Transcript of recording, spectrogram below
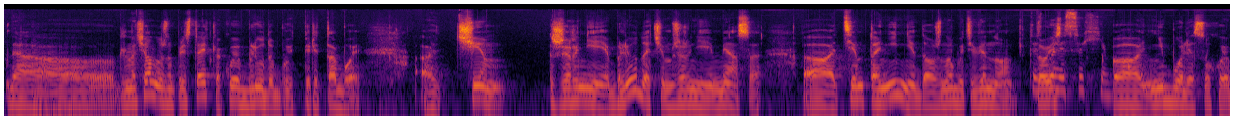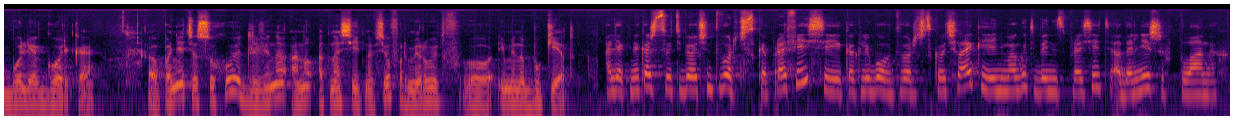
для начала нужно представить, какое блюдо будет перед тобой. А, чем жирнее блюдо, чем жирнее мясо, а, тем тониннее должно быть вино. То, То есть, более сухим? А, не более сухое, более горькое. Понятие сухое для вина, оно относительно все формирует именно букет. Олег, мне кажется, у тебя очень творческая профессия, и как любого творческого человека я не могу тебя не спросить о дальнейших планах.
